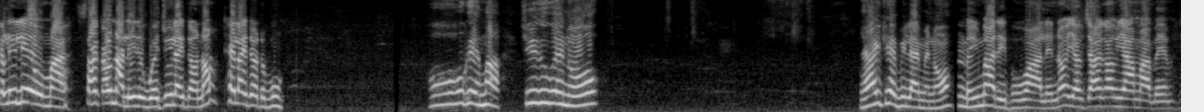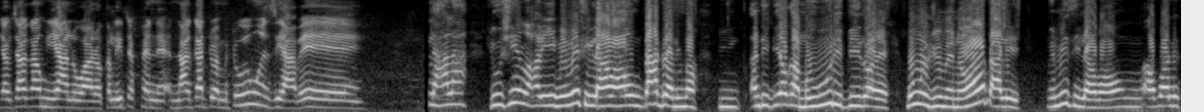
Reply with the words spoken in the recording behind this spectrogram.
ကလေးလေးကိုမှစားကောင်းတာလေးတွေဝယ်ကျွေးလိုက်တော့နော်ထဲလိုက်တော့တပူး။ဟောဟုတ်ကဲ့အမကျေးဇူးပဲနော်။ညာကြီးထည့်ပေးလိုက်မယ်နော်မိန်းမတွေဘဝကလည်းနော်ယောက်ျားကောင်းရမှာပဲယောက်ျားကောင်းမရလို့ကတော့ကလေးတစ်ဖက်နဲ့အနာဂတ်အတွက်မတွေးဝင်စရာပဲ။လာလာလူရှင်းသွားပြီမမေစီလာပါအောင်တားတယ်ဒီမှာအန်တီတယောက်ကမဝူးတွေပြေးသွားတယ်မဝူးကြည့်မယ်နော်တားလေးမမေစီလာပါအောင်အပွားလေး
